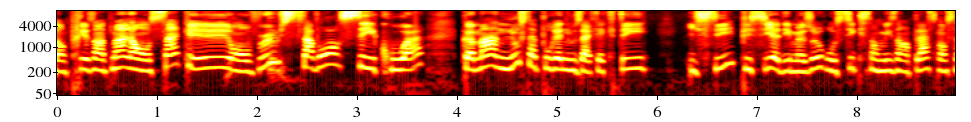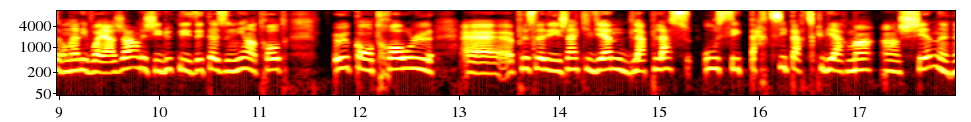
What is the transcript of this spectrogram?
Donc présentement, là, on sent qu'on veut savoir c'est quoi, comment nous, ça pourrait nous affecter ici. Puis s'il y a des mesures aussi qui sont mises en place concernant les voyageurs, j'ai lu que les États-Unis, entre autres, eux contrôlent euh, plus les gens qui viennent de la place où c'est parti, particulièrement en Chine.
